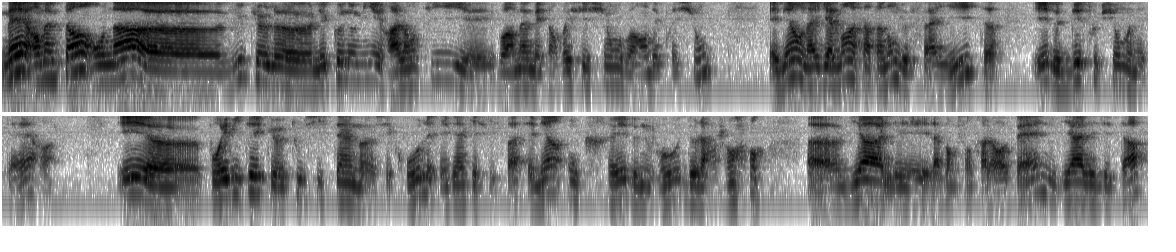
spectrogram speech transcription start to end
Mais en même temps, on a euh, vu que l'économie ralentit, et voire même est en récession, voire en dépression, eh bien, on a également un certain nombre de faillites et de destructions monétaires. Et euh, pour éviter que tout le système euh, s'écroule, eh bien, qu'est-ce qui se passe? Eh on crée de nouveau de l'argent via la Banque Centrale Européenne, via les États,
